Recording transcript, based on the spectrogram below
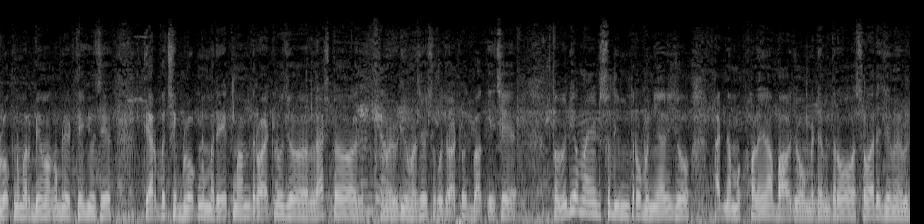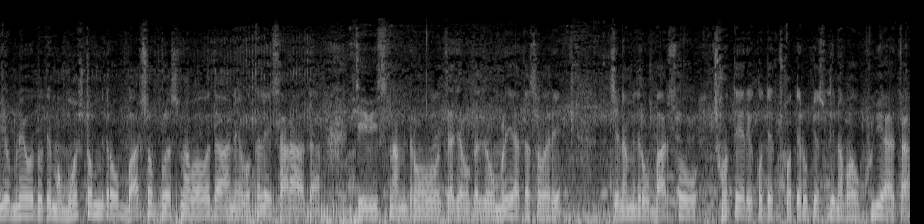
બ્લોક નંબર બેમાં કમ્પ્લીટ થઈ ગયું છે. ત્યાર પછી બ્લોક નંબર એકમાં મિત્રો આટલું જ લાસ્ટ તમે વિડીયોમાં જોઈ શકો છો, આટલું જ બાકી છે. તો વિડીયોમાં એન્ડ સુધી મિત્રો બન્યા રહીજો. આજના મગફળીના ભાવ જોવા માટે મિત્રો, સવારે જે મેં વીડિયો બનાવ્યો હતો તેમાં મોસ્ટ ઓફ મિત્રો બારસો પ્લસના ભાવ હતા અને વકલે સારા હતા. જી વીસના મિત્રો જાજા વગર જોવા મળ્યા હતા સવારે, જેના મિત્રો બારસો છોતેર, એકોતેર, છોતેર રૂપિયા સુધીના ભાવ ખુલ્યા હતા.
